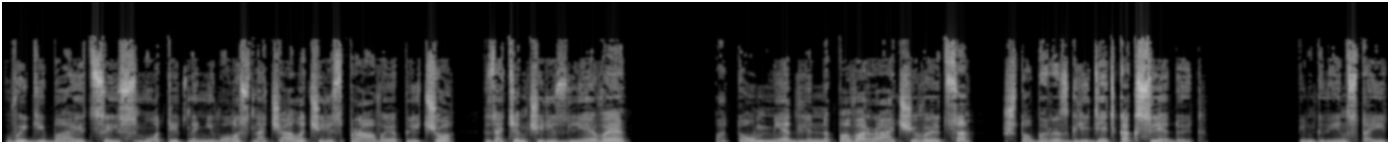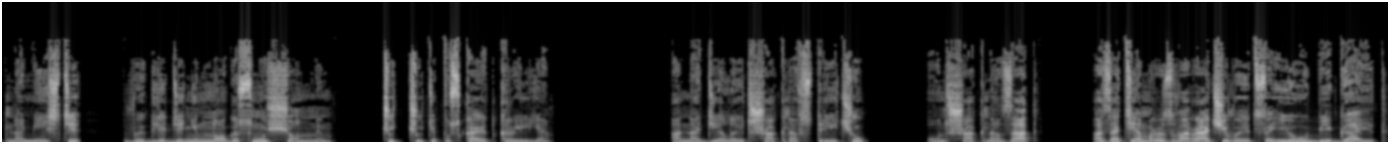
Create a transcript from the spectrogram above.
выгибается и смотрит на него сначала через правое плечо, затем через левое, потом медленно поворачивается, чтобы разглядеть как следует. Пингвин стоит на месте, выглядя немного смущенным, чуть-чуть опускает крылья. Она делает шаг навстречу, он шаг назад, а затем разворачивается и убегает.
